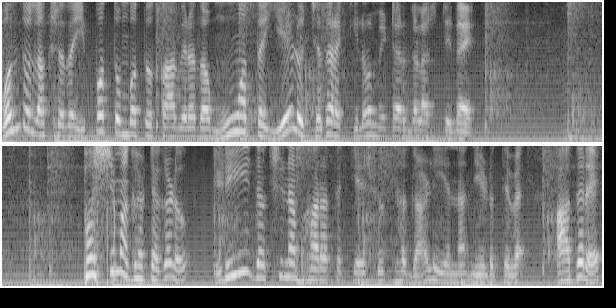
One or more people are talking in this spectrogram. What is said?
ಒಂದು ಲಕ್ಷದ ಇಪ್ಪತ್ತೊಂಬತ್ತು ಸಾವಿರದ ಮೂವತ್ತ ಏಳು ಚದರ ಕಿಲೋಮೀಟರ್ಗಳಷ್ಟಿದೆ. ಪಶ್ಚಿಮ ಘಟ್ಟಗಳು ಇಡೀ ದಕ್ಷಿಣ ಭಾರತಕ್ಕೆ ಶುದ್ಧ ಗಾಳಿಯನ್ನ ನೀಡುತ್ತಿವೆ. ಆದರೆ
